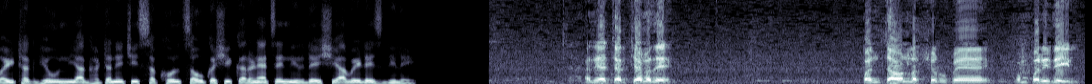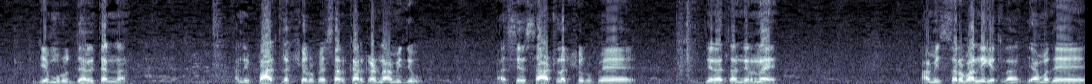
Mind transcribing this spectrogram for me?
बैठक घेऊन या घटनेची सखोल चौकशी करण्याचे निर्देश यावेळेस दिले. आणि या चर्चेमध्ये पंचावन्न लक्ष रुपये कंपनी देईल जे मृत झाले त्यांना. आणि पाच लक्ष रुपये सरकारकडनं आम्ही देऊ. असे साठ लक्ष रुपये देण्याचा निर्णय आम्ही सर्वांनी घेतला. यामध्ये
